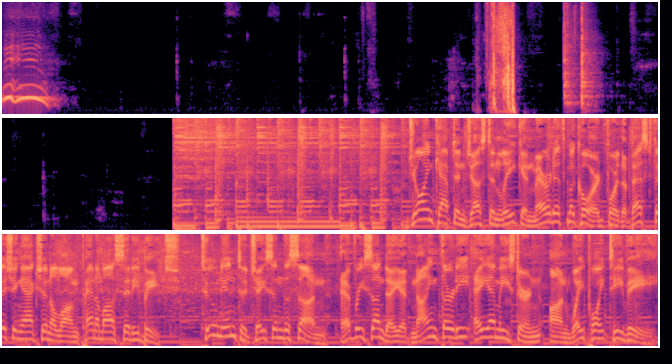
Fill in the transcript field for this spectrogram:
Woohoo! Join Captain Justin Leake and Meredith McCord for the best fishing action along Panama City Beach. Tune in to Chasing the Sun every Sunday at 9:30 a.m. Eastern on Waypoint TV.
